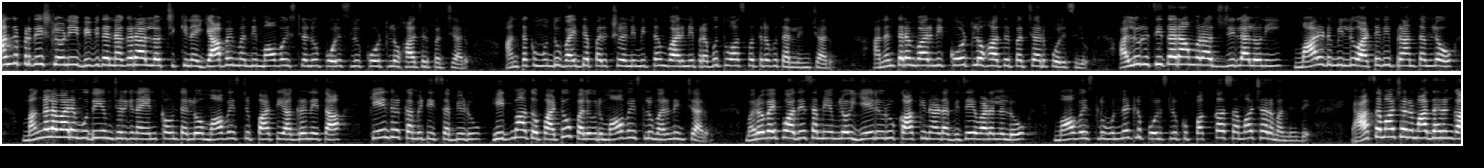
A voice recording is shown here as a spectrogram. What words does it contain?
ఆంధ్రప్రదేశ్లోని వివిధ నగరాల్లో చిక్కిన యాభై మంది మావోయిస్టులను పోలీసులు కోర్టులో హాజరుపరిచారు. అంతకుముందు వైద్య పరీక్షల నిమిత్తం వారిని ప్రభుత్వ ఆసుపత్రులకు తరలించారు. అనంతరం వారిని కోర్టులో హాజరుపరిచారు పోలీసులు. అల్లూరి సీతారామరాజు జిల్లాలోని మారేడుమిల్లు అటవీ ప్రాంతంలో మంగళవారం ఉదయం జరిగిన ఎన్కౌంటర్లో మావోయిస్టు పార్టీ అగ్రనేత కేంద్ర కమిటీ సభ్యుడు హిడ్మాతో పాటు పలువురు మావోయిస్టులు మరణించారు. మరోవైపు అదే సమయంలో ఏలూరు కాకినాడ విజయవాడలలో మావోయిస్టులు ఉన్నట్లు పోలీసులకు పక్కా సమాచారం అందింది. ఆ సమాచారం ఆధారంగా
